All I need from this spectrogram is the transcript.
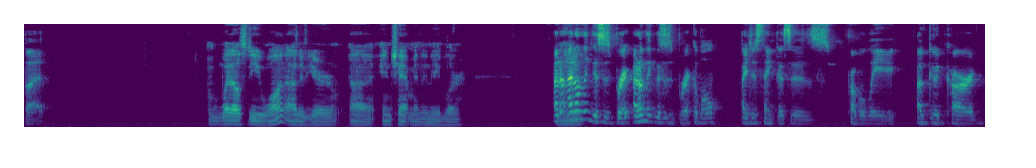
but What else do you want out of your uh, enchantment enabler? I don't, I don't think this is brick. I don't think this is brickable. I just think this is probably a good card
